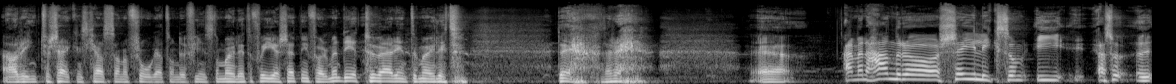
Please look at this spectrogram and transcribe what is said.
Jag har ringt Försäkringskassan och frågat om det finns någon möjlighet att få ersättning för det, men det är tyvärr inte möjligt. Det, det är. Eh, men han rör sig liksom i, alltså, eh,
